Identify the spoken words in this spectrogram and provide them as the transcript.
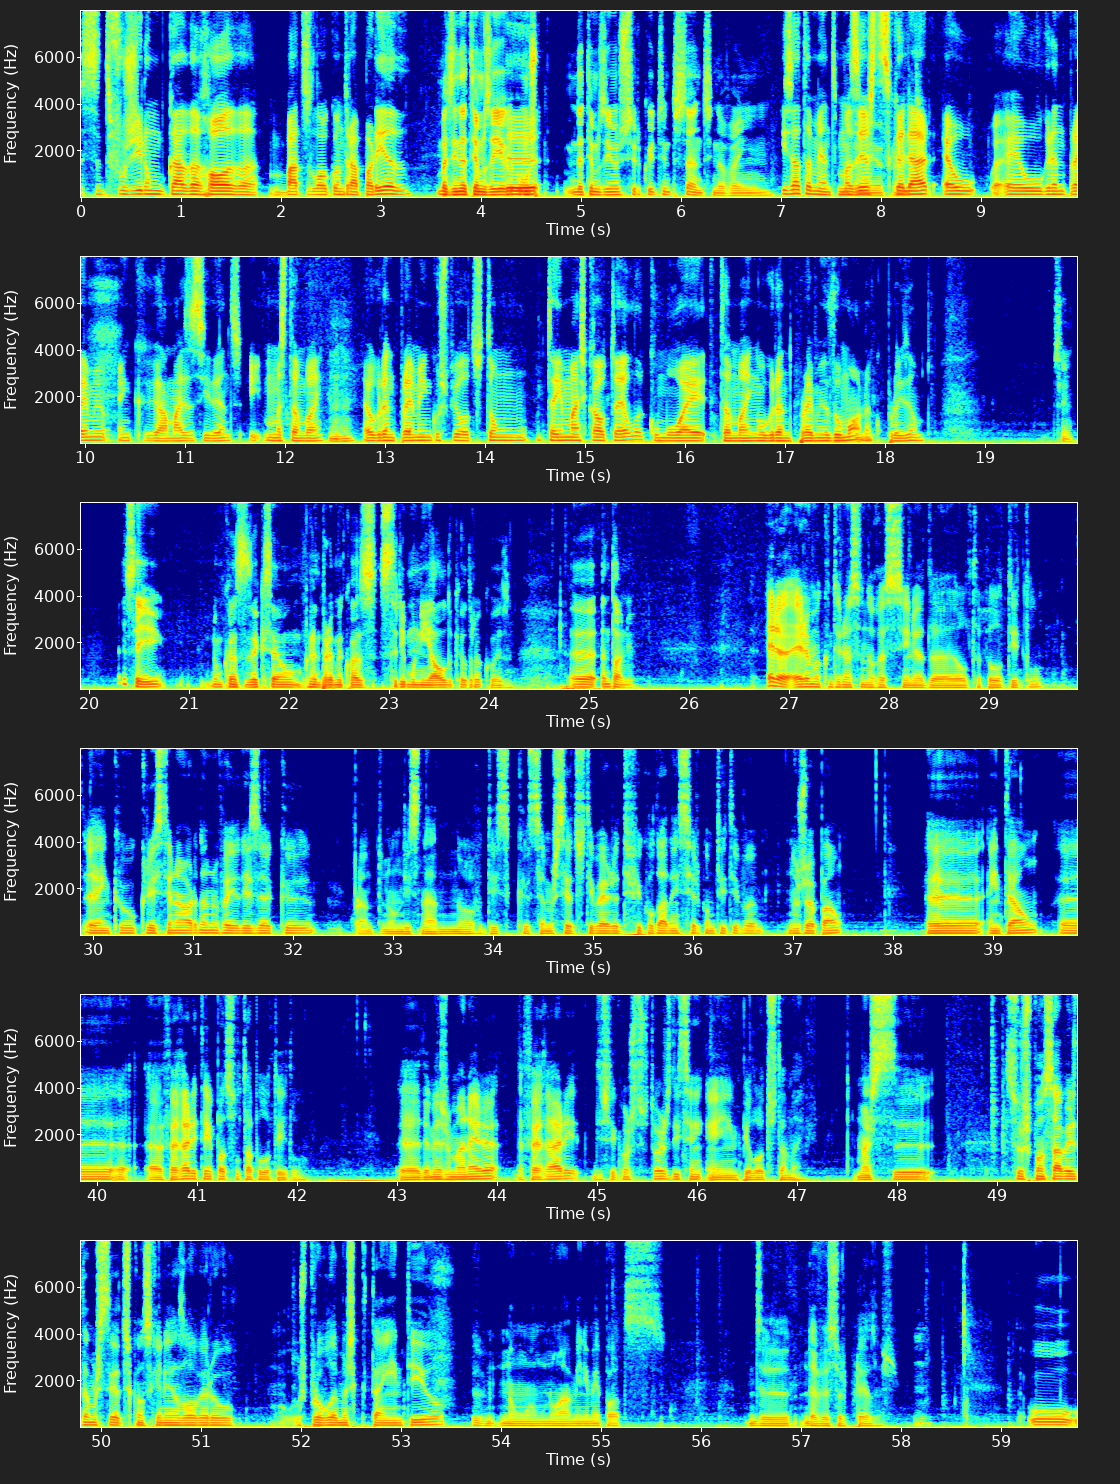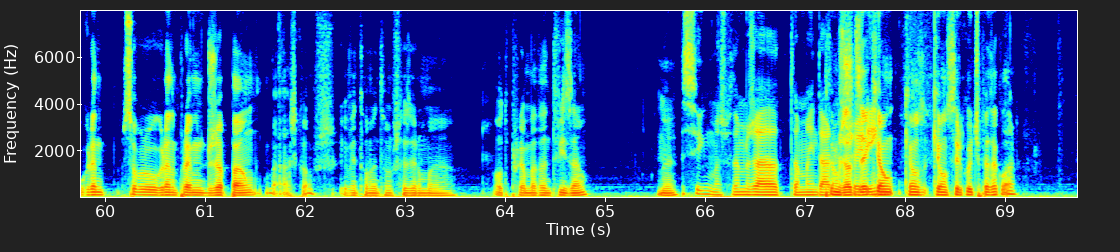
se te fugir um bocado da roda, bates logo contra a parede. Mas ainda temos aí, Eh, uns, ainda temos aí uns circuitos interessantes. Ainda vem. Exatamente, mas Bem este se calhar é o, é o grande prémio em que há mais acidentes, e- mas também Uhum. é o grande prémio em que os pilotos estão, têm mais cautela, como é também o grande prémio do Mónaco, por exemplo. Sim. Esse aí, não me canso de dizer que isso é um grande prémio quase cerimonial do que outra coisa. Eh, António. Era, era uma continuação do raciocínio da luta pelo título, em que o Christian Horner veio dizer que, pronto, não disse nada de novo, disse que se a Mercedes tiver dificuldade em ser competitiva no Japão, eh, então eh, a Ferrari tem hipótese de lutar pelo título. Eh, da mesma maneira, a Ferrari, disse em construtores, disse em, em pilotos também. Mas se, se os responsáveis da Mercedes conseguirem resolver o- os problemas que têm tido, não, não há a mínima hipótese de, de haver surpresas. O, o grande, sobre o Grande Prémio do Japão, acho que vamos, eventualmente vamos fazer uma, outro programa de antevisão. Não é? Sim, mas podemos já também dar Podemos um já dizer que é, um, que, é um, que é um circuito espetacular.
